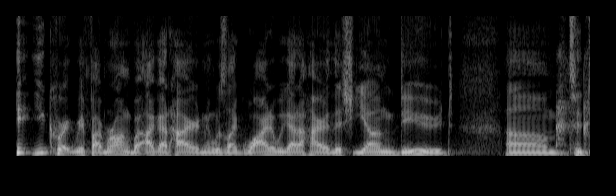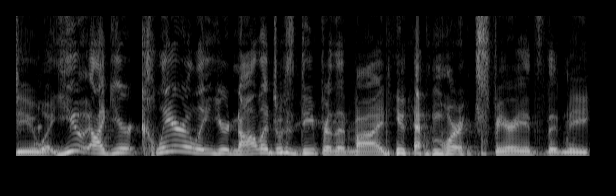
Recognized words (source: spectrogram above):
you correct me if I'm wrong, but I got hired, and it was like, why do we got to hire this young dude? Um, to do what you like. You're clearly your knowledge was deeper than mine. You have more experience than me,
